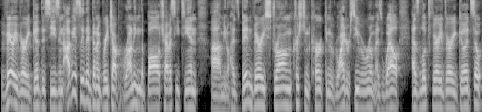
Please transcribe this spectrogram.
very, very good this season. Obviously, they've done a great job running the ball. Travis Etienne, um, you know, has been very strong. Christian Kirk in the wide receiver room as well has looked very, very good. So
